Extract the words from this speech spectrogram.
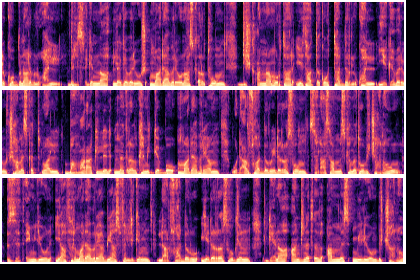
ልኮብናል ብለዋል። ብልጽግና ለገበሬዎች ማዳበሪያውን አስቀርቶ ዲሽቃና ሞርታር የታጠቀ ወታደር ልኳል። የገበሬዎች አመፅ ቀጥሏል። በአማራ ክልል መቅረብ ከሚገባው ማዳበሪያ ወደ አርሶ አደሩ የደረሰው 35 ከመቶ ብቻ ነው። 9 ሚሊዮን የአፈር ማዳበሪያ ቢያስፈልግም ለአርሶ አደሩ የደረሰው ግን ገና አንድ ነጥብ አምስት ሚሊዮን ብቻ ነው።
